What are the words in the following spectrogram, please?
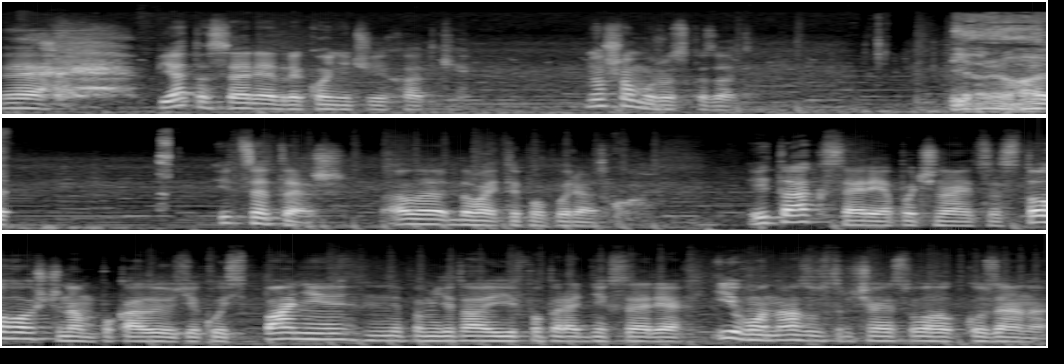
Ех, п'ята серія драконячої хатки. Ну що можу сказати? Я. І це теж, але давайте по порядку. І так, серія починається з того, що нам показують якусь пані, не пам'ятаю її в попередніх серіях, і вона зустрічає свого кузена.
